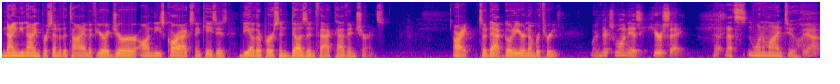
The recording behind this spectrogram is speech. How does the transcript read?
99% of the time, if you're a juror on these car accident cases, the other person does in fact have insurance. All right, so Dad, go to your number three. My next one is hearsay. That- That's one of mine too. Yeah,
